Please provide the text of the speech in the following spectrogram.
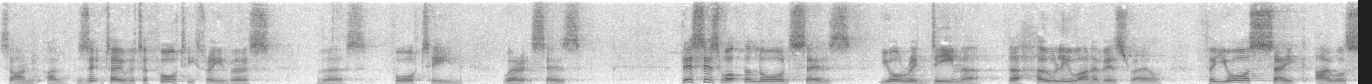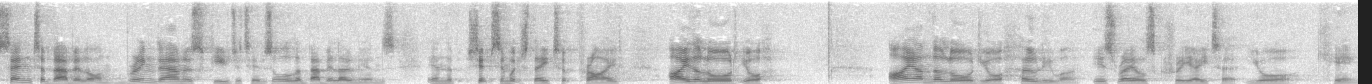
So i have zipped over to 43, verse, verse 14, where it says, This is what the Lord says, your Redeemer, the Holy One of Israel. For your sake, I will send to Babylon, bring down as fugitives all the Babylonians in the ships in which they took pride. I, the Lord, your I am the Lord, your Holy One, Israel's Creator, your King.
